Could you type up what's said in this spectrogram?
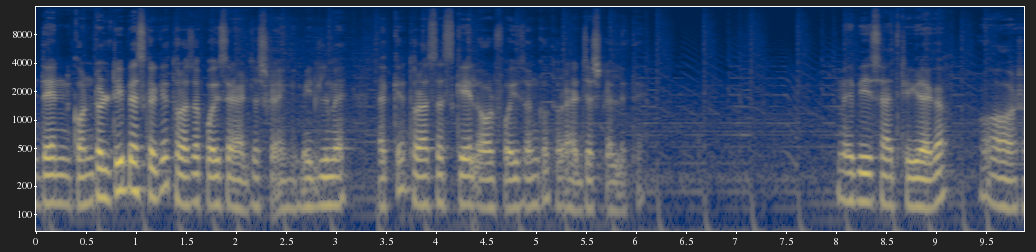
देन कंट्रोल टी प्रेस करके थोड़ा सा पोजीशन एडजस्ट करेंगे। मिडिल में रख के थोड़ा सा स्केल और पोजीशन को थोड़ा एडजस्ट कर लेते हैं। मे भी शायद ठीक रहेगा और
